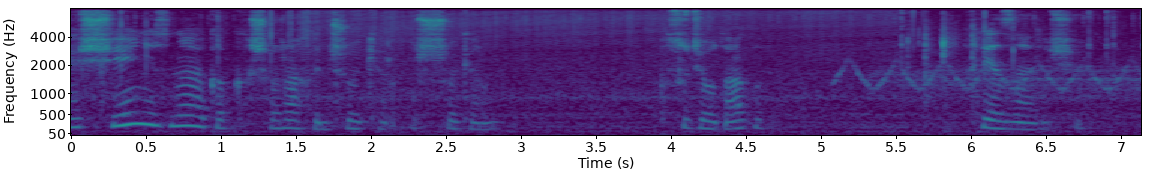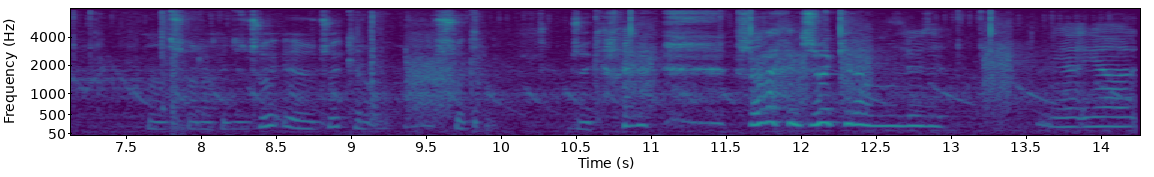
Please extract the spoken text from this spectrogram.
Я вообще не знаю, как шарахать джокер, шокером. По сути, вот так вот. Хрен знает вообще. Надо шарахать джо- э, джокером, шокером. Джокер. шарахать джокером, люди. Я, я...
